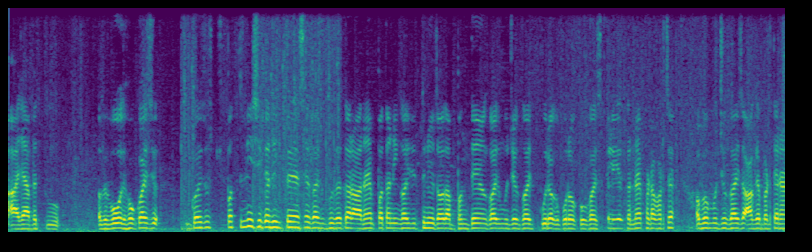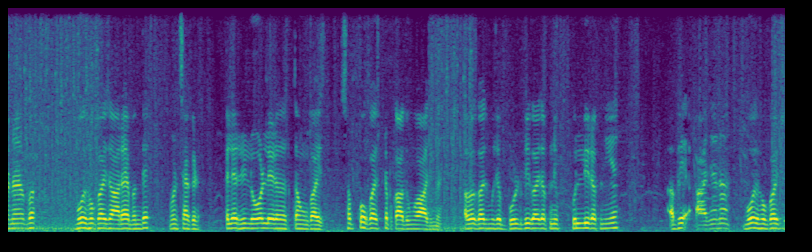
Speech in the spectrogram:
आ जा तू। अबे वो देखो गाइज़ उस पतली सी गली पे ऐसे गाइज़ गुजर कर आ रहे हैं। पता नहीं गाइज़ इतने ज़्यादा बंदे हैं। गाइज़ मुझे गाइज़ पूरा का पूरा को गाइज़ क्लियर करना है फटाफट से। अब मुझे गाइज़ आगे बढ़ते रहना है। अब वो हो गाइज़ आ रहे हैं बंदे। वन सेकंड पहले रिलोड ले लेता हूँ गाइज़ सबको गाइज़ टपका दूँगा आज मैं। अब गाइज़ मुझे बुल्ट भी गाइज़ अपनी फुल्ली रखनी है, अभी आ जाना। वो हो गाइज़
